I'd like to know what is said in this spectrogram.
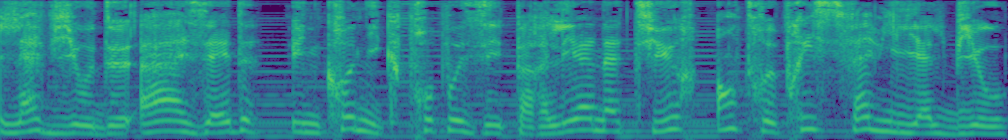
La bio de A à Z, une chronique proposée par Léa Nature, entreprise familiale bio.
